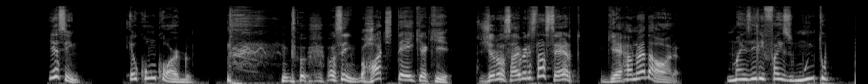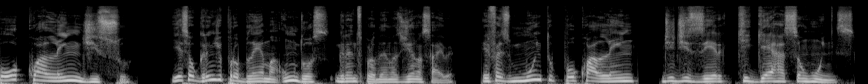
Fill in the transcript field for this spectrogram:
E assim, eu concordo. assim, hot take aqui. Genocyber está certo. Guerra não é da hora. Mas ele faz muito pouco além disso. E esse é o grande problema, um dos grandes problemas de Genocyber. Ele faz muito pouco além de dizer que guerras são ruins.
